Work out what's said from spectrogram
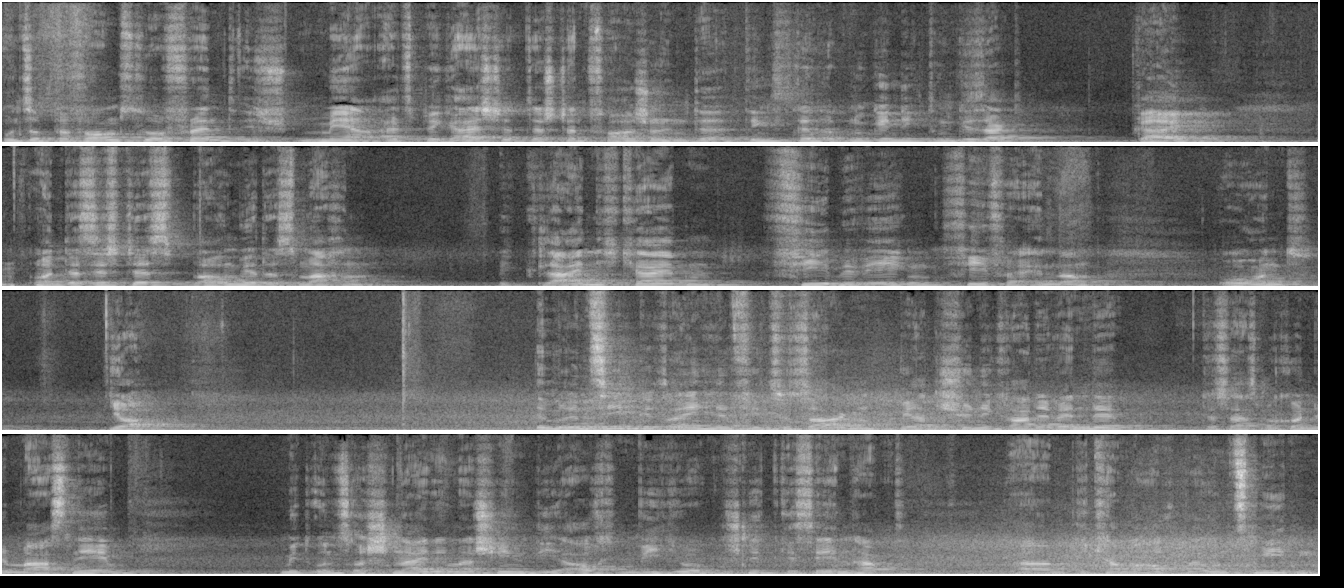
Unser Performance Floor Friend ist mehr als begeistert. Der stand vorher schon in der Dings drin, hat nur genickt und gesagt, geil. Und das ist das, warum wir das machen. Mit Kleinigkeiten viel bewegen, viel verändern. Und ja, im Prinzip gibt es eigentlich nicht viel zu sagen. Wir hatten schöne gerade Wände, das heißt, man konnte Maß nehmen. Mit unserer Schneidemaschine, die ihr auch im Video im Schnitt gesehen habt, ähm, die kann man auch bei uns mieten.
